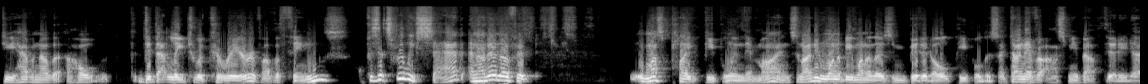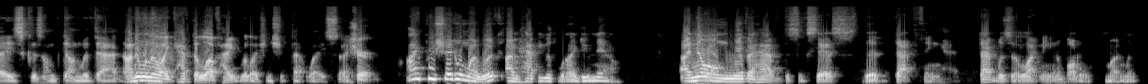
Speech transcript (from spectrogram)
do you have another a whole did that lead to a career of other things? Because it's really sad and I don't know if it it must plague people in their minds. And I didn't want to be one of those embittered old people that say, "Don't ever ask me about thirty days because I'm done with that." I don't want to like have the love hate relationship that way. So Sure. I appreciate all my work. I'm happy with what I do now. I know Yeah. I'll never have the success that that thing had. That was a lightning in a bottle moment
